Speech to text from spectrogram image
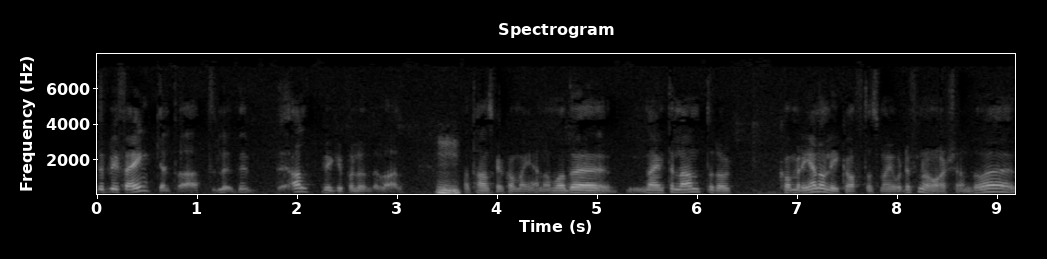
det blir för enkelt va. Att det, allt bygger på Lundevall. Mm. Att han ska komma igenom. Och det, när inte Lanto då kommer igenom lika ofta som han gjorde för några år sedan. Då, är,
